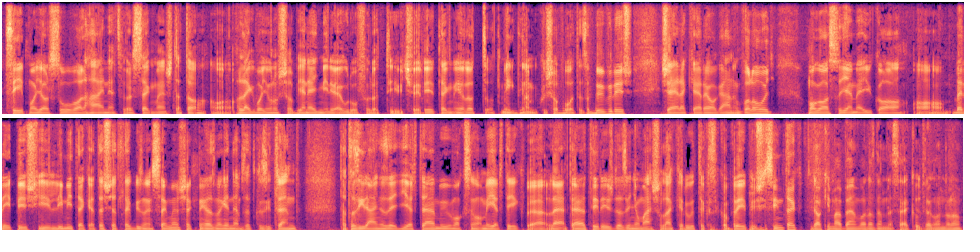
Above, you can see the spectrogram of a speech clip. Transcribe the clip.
szép magyar szóval high net worth szegmens, tehát a, a, a legvagyonosabb ilyen 1 millió euró fölötti ügyfélrétegnél ott, ott még dinamikusabb volt ez a bővülés, és erre kell reagálnunk valahogy. Maga az, hogy emeljük a, a belépési limiteket esetleg bizonyos szegmenseknél, ez meg egy nemzetközi trend. Tehát az irány az egyértelmű, maximum a mértékben lehet eltérés, de azért nyomás alá kerültek ezek a belépési szintek. De aki már benn van, az nem lesz elküldve, gondolom.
